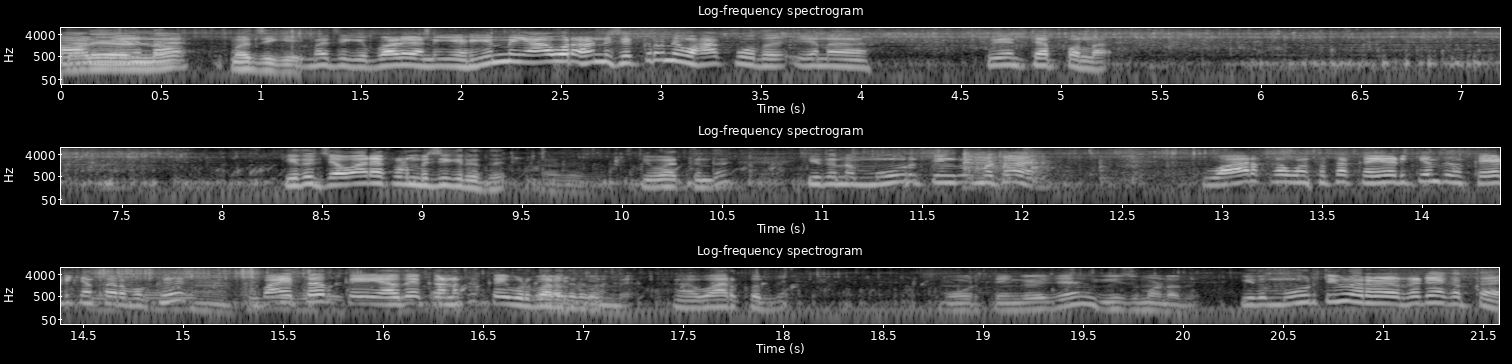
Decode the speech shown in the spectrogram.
ಬಾಳೆಹಣ್ಣು ಮಜ್ಜಿಗೆ. ಮಜ್ಜಿಗೆ ಬಾಳೆಹಣ್ಣು ಇನ್ನು ಯಾವ ಹಣ್ಣು ಸಿಕ್ಕರೂ ನೀವು ಹಾಕ್ಬೋದು. ಏನು ಏನು ತೆಪ್ಪಲ್ಲ. ಇದು ಜವಾರಿ ಹಾಕೊಂಡು ಮಜ್ಜಿಗೆ ಇದು ಇವತ್ತಿಂದ ಇದನ್ನು ಮೂರು ತಿಂಗಳ ಮಟ್ಟ ವಾರಕ್ಕ ಒಂದು ಸತ ಕೈ ಹಿಡ್ಕೊಂತ ಕೈ ಹಿಡ್ಕೊಂತ ಇರ್ಬೇಕು ಬಾಯಿ ತರ ಕೈ ಯಾವುದೇ ಕಾರಣಕ್ಕೆ ಕೈ ಬಿಡಬಾರ್ದು ವಾರಕ್ಕೊಂದು ವಾರಕ್ಕೊಮ್ಮೆ. ಮೂರು ತಿಂಗಳಿಗೆ ಯೂಸ್ ಮಾಡೋದು. ಇದು ಮೂರು ತಿಂಗಳು ರೆಡಿ ಆಗುತ್ತೆ.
